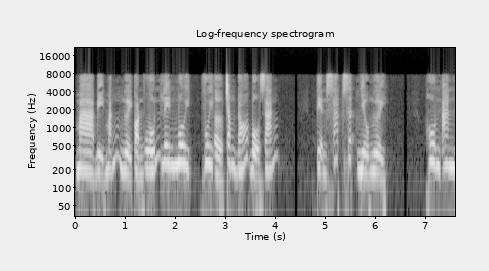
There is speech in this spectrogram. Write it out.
Mà bị mắng người còn uốn lên môi, vui ở trong đó bộ dáng. Tiện sát rất nhiều người. Hôn an,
